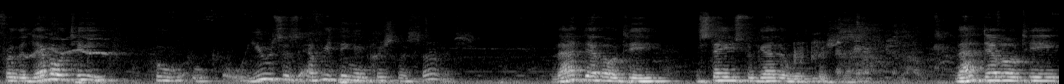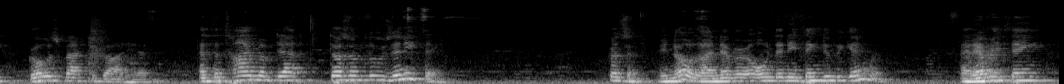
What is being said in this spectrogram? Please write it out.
for the devotee who uses everything in Krishna's service, that devotee stays together with Krishna. That devotee goes back to Godhead. At the time of death, doesn't lose anything. Because he knows I never owned anything to begin with. And everything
